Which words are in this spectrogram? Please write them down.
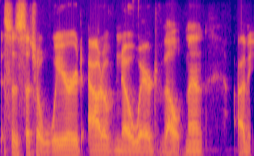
This is such a weird, out of nowhere development. I mean,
